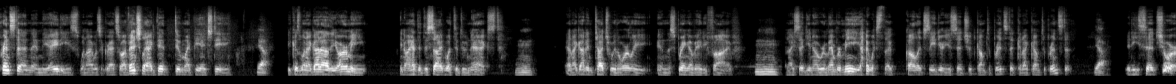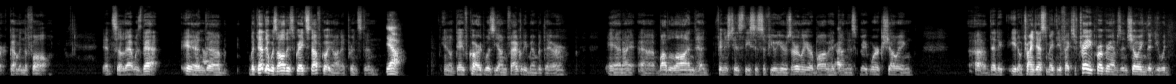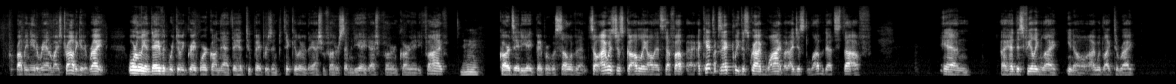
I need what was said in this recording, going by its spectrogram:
Princeton in the 80s when I was a grad. So eventually I did do my PhD Yeah. because when I got out of the Army, you know, I had to decide what to do next. hmm And I got in touch with Orley in the spring of 85. hmm And I said, you know, remember me? I was the college senior you said should come to Princeton. Can I come to Princeton? Yeah. And he said, sure, come in the fall. And so that was that. And, um, but then there was all this great stuff going on at Princeton. Yeah. You know, Dave Card was a young faculty member there. And I, uh, Bob LaLonde had finished his thesis a few years earlier. Bob had Right. done this great work showing uh, that it, you know, trying to estimate the effects of training programs and showing that you would probably need a randomized trial to get it right. Orley and David were doing great work on that. They had two papers in particular, the Ashenfelter 78, Ashenfelter and Card 85. hmm Card's 88 paper was Sullivan. So I was just gobbling all that stuff up. I, I can't exactly describe why, but I just loved that stuff. And I had this feeling like, you know, I would like to write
